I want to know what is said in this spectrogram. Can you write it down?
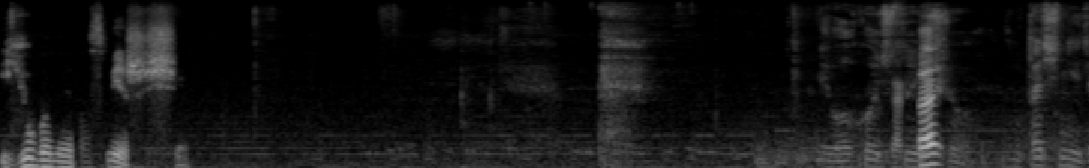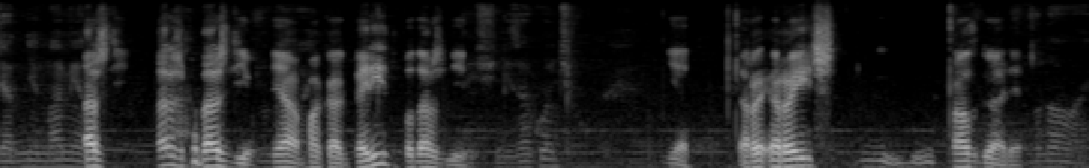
ебаное посмешище. его хочется Какая- еще уточнить один момент. Подожди, подожди, подожди. У меня пока горит, подожди. еще не закончил? Р- Рейдж в разгаре. Ну давай.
